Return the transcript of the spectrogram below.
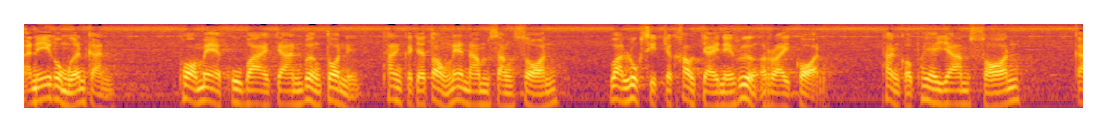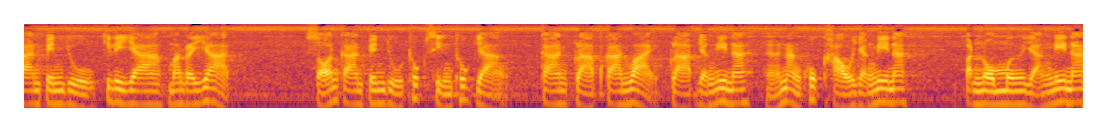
อันนี้ก็เหมือนกัน พ่อแม่ครูบาอาจารย์เบื้องต้นเนี่ยท่านก็จะต้องแนะนำสั่งสอนว่าลูกศิษย์จะเข้าใจในเรื่องอะไรก่อน ท่านก็พยายามสอนการเป็นอยู่กิริยามารยาทสอนการเป็นอยู่ทุกสิ่งทุกอย่าง การกราบการไหว้กราบอย่างนี้นะ นั่งคุกเข่าอย่างนี้นะปนมมืออย่างนี้นะ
